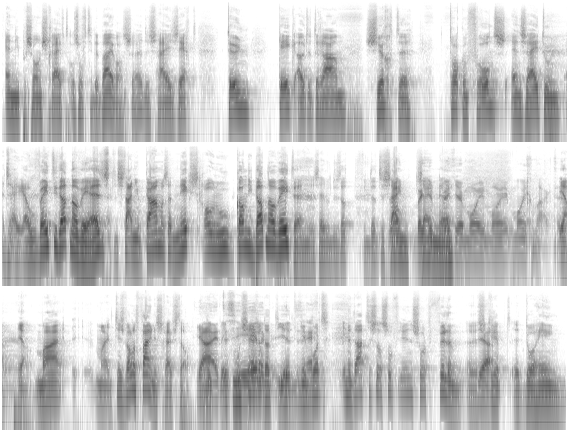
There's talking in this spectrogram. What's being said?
En die persoon schrijft alsof hij erbij was. Hè? Dus hij zegt, Teun keek uit het raam, zuchtte, trok een frons en zei toen... En zei, ja, hoe weet hij dat nou weer? Hè? Het staat niet op camera, staat niks. Gewoon, hoe kan hij dat nou weten? En dus, dus dat, dat is zijn... een beetje, zijn eh, mooi, mooi, mooi gemaakt. ja, ja maar, maar het is wel een fijne schrijfstijl. Ja, ik, het ik is moet zeggen dat je, je echt- wordt inderdaad, het is alsof je een soort filmscript Ja. script eh, doorheen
